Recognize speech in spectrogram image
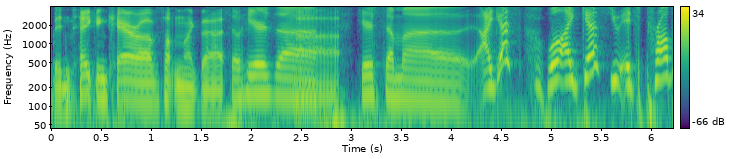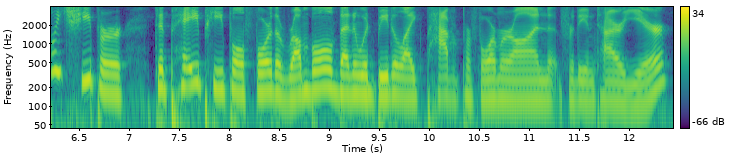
been taken care of, something like that." So here's uh, Uh, here's some uh I guess well I guess you it's probably cheaper to pay people for the rumble than it would be to like have a performer on for the entire year.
